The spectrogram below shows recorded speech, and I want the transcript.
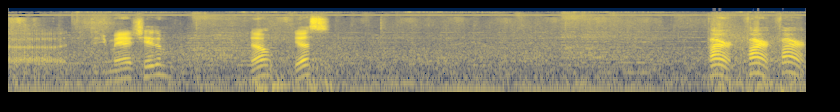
Uh, did you manage to hit him? No? Yes? Fire! Fire! Fire!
